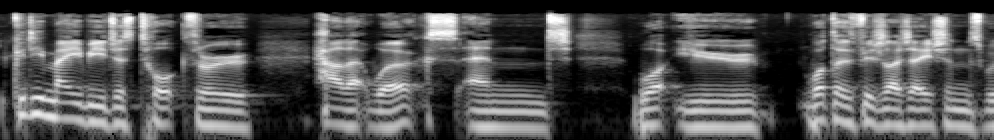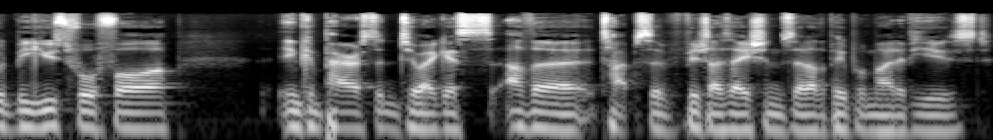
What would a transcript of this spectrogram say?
could you maybe just talk through how that works and what you, what those visualizations would be useful for in comparison to, I guess, other types of visualizations that other people might have used?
